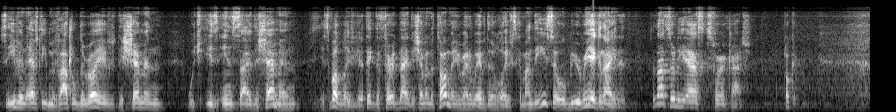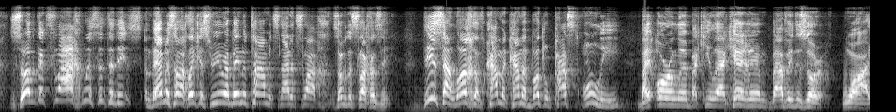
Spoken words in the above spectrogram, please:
so even after you mevatel the roiv, the shemen which is inside the shemen, it's both. But if you're going to take the third night, the shemen the right away have the roiv's command ise, it will be reignited. So that's what he asks for a cash. Okay. Zog the tzlach, listen to this. And be'emes rabbeinu tam, it's not a tzlach. Zog the tzlach hazeh. This halach of kama kama bottle passed only by Orle, Bakila, Kerem, Bavedazor. Why?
